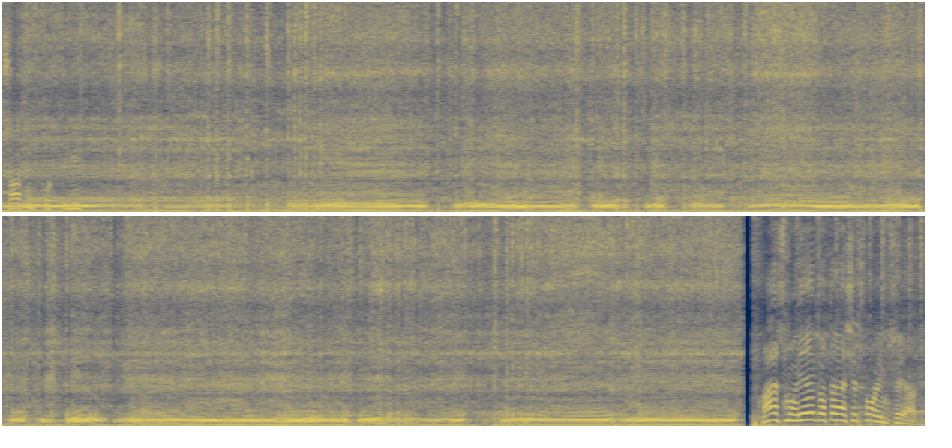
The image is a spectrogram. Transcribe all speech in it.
krzaków pod tymi. Masz mojego, to ja się twoim przejadę.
